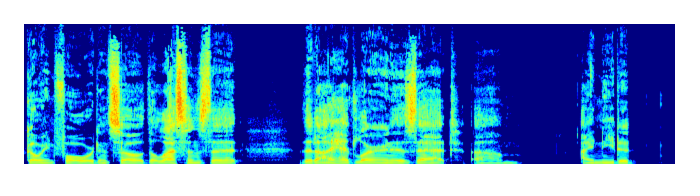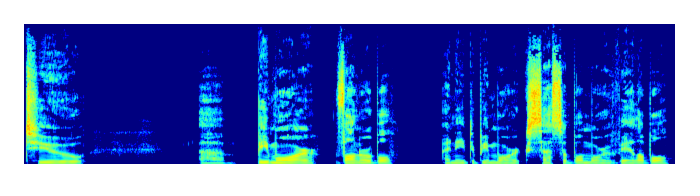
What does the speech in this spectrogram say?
going forward. And so the lessons that that I had learned is that um, I needed to um, be more vulnerable. I need to be more accessible, more available.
